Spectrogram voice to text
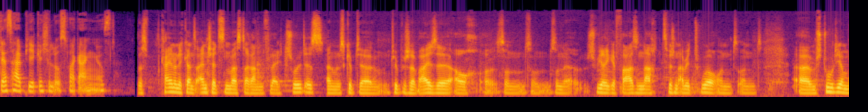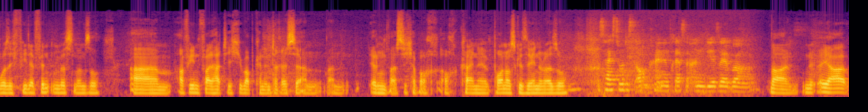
deshalb jegliche Lust vergangen ist. Das kann ich noch nicht ganz einschätzen, was daran vielleicht schuld ist. Ähm, es gibt ja typischerweise auch äh, so, so, so eine schwierige Phase nach zwischen Abitur und, und ähm, Studium, wo sich viele finden müssen und so. Ähm, auf jeden Fall hatte ich überhaupt kein Interesse an, an irgendwas. Ich habe auch, auch keine Pornos gesehen oder so. Das heißt, du hattest auch kein Interesse an dir selber? Nein, ja,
